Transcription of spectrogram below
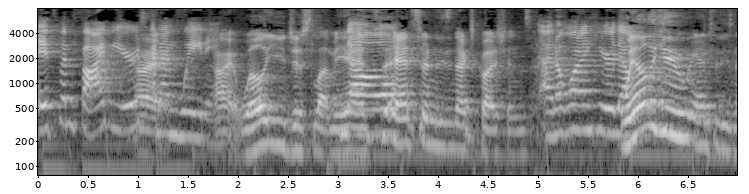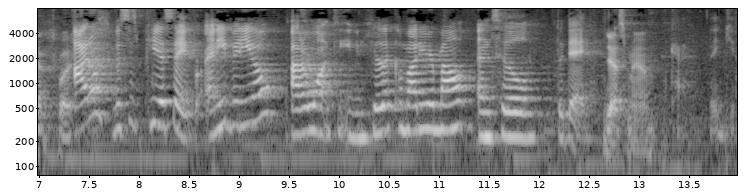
it's been five years right. and I'm waiting. All right. Will you just let me No. answer, answer these next questions? I don't want to hear that. Will you answer these next questions? I don't. This is PSA for any video. I don't want to even hear that come out of your mouth until the day. Yes, ma'am. Okay. Thank you.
